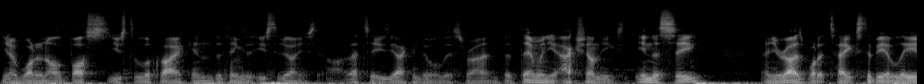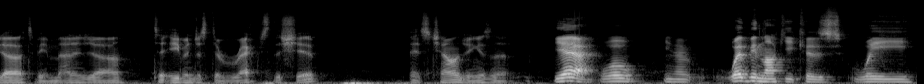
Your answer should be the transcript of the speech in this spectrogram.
you know, what an old boss used to look like and the things that used to do, I used to, oh, that's easy. I can do all this, right? But then when you're actually on the in the sea, and you realize what it takes to be a leader, to be a manager, to even just direct the ship, it's challenging, isn't it? Yeah, well, you know, we've been lucky because we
